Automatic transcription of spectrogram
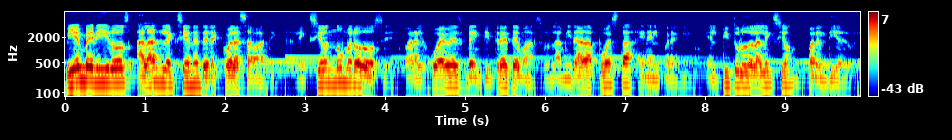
Bienvenidos a las lecciones de la escuela sabática. Lección número 12 para el jueves 23 de marzo. La mirada puesta en el premio. El título de la lección para el día de hoy.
